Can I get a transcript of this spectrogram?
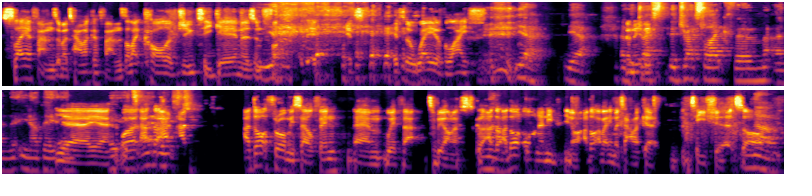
Slayer fans and Metallica fans, they're like Call of Duty gamers and yeah. it, it's it's a way of life. Yeah, yeah, and, and they dress they dress like them, and you know they. Yeah, yeah. It, well, I, I, I, I, don't throw myself in um, with that, to be honest, because no. I, don't own any. You know, I don't have any Metallica t-shirts or. No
